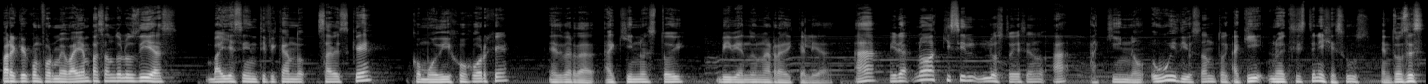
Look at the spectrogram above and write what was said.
para que conforme vayan pasando los días, vayas identificando, ¿sabes qué? como dijo Jorge, es verdad, aquí no estoy viviendo una radicalidad. Ah, mira, no, aquí sí lo estoy haciendo. Ah, aquí no. Uy, Dios santo, aquí no existe ni Jesús. Entonces,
